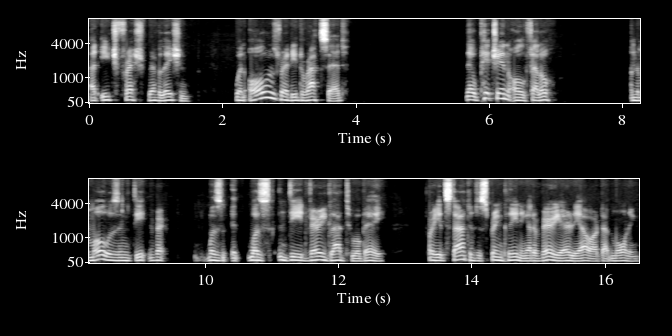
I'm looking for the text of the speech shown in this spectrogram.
at each fresh revelation when all was ready, the rat said, Now pitch in, old fellow. And the mole was indeed was was indeed very glad to obey, for he had started the spring cleaning at a very early hour that morning.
